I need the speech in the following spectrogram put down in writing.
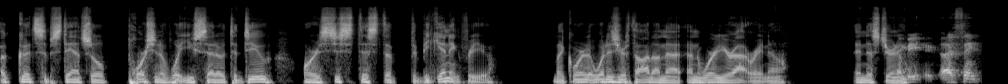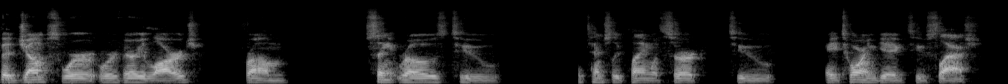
a good substantial portion of what you set out to do or is just this the, the beginning for you like where, what is your thought on that and where you're at right now in this journey I mean, I think the jumps were were very large from St. Rose to potentially playing with Cirque to a touring gig to Slash.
